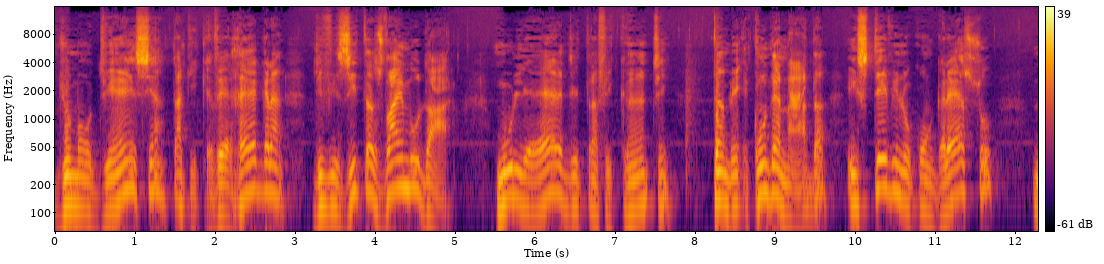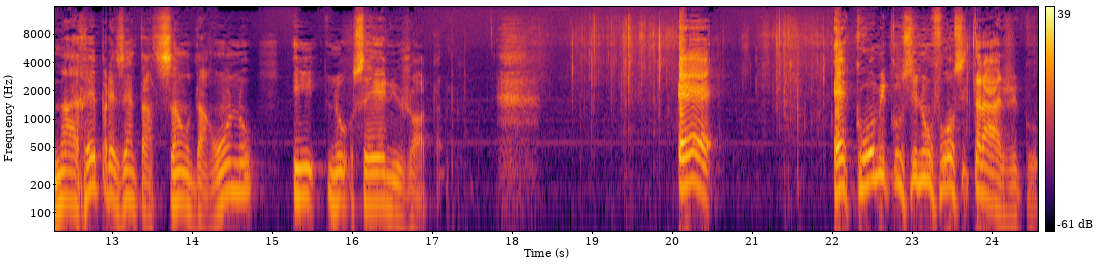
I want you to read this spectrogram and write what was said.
de uma audiência. Está aqui, quer ver? Regra de visitas vai mudar. Mulher de traficante, também condenada, esteve no Congresso, na representação da ONU e no CNJ. É, é cômico se não fosse trágico.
